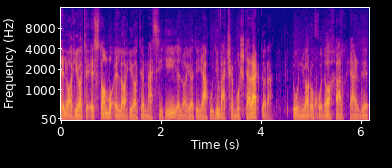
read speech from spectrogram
الهیات اسلام با الهیات مسیحی الهیات یهودی چه مشترک دارن. دنیا رو خدا خلق کرده.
